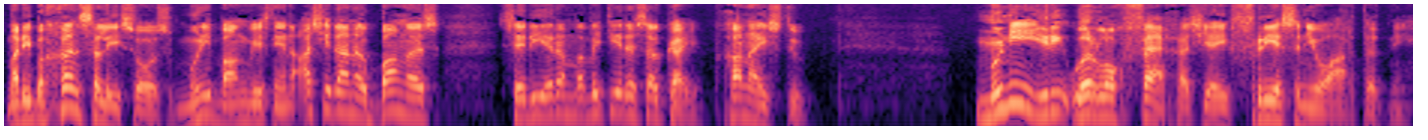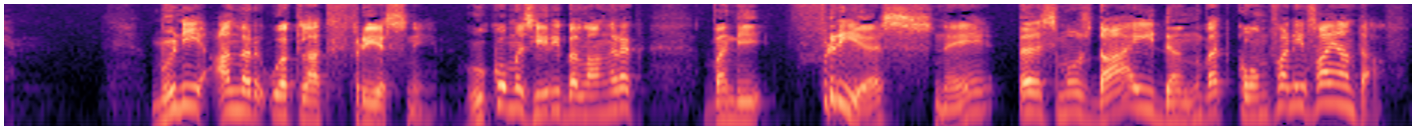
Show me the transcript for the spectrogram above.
Maar die beginsel hierso is moenie bang wees nie. En as jy dan nou bang is, sê die Here, maar weet jy, dis. Okay. Gaan huis toe. Moenie hierdie oorlog veg as jy vrees in jou hart het nie. Moenie ander ook laat vrees nie. Hoekom is hierdie belangrik? Want die vrees, nê, is mos daai ding wat kom van die vyand af.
